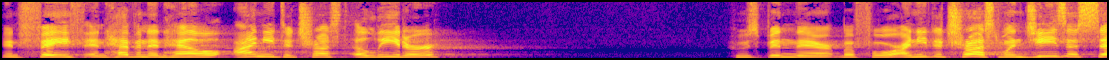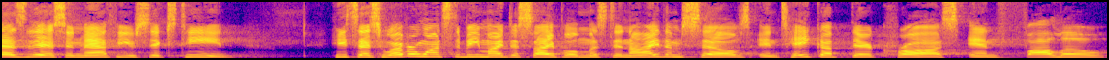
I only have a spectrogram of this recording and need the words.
and faith and heaven and hell, I need to trust a leader who's been there before. I need to trust when Jesus says this in Matthew 16. He says, Whoever wants to be my disciple must deny themselves and take up their cross and follow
